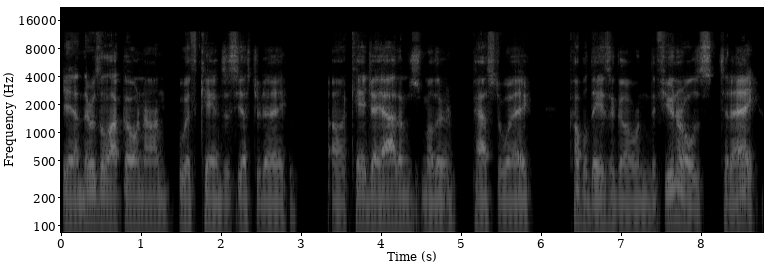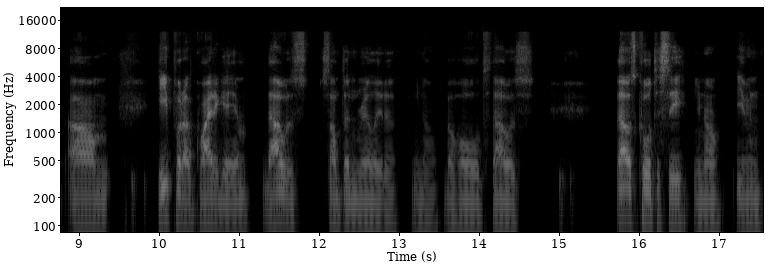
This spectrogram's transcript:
Yeah, and there was a lot going on with Kansas yesterday. Uh, KJ Adams' mother passed away a couple days ago, and the funeral is today. Um, he put up quite a game. That was something really to you know behold. That was that was cool to see. You know, even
